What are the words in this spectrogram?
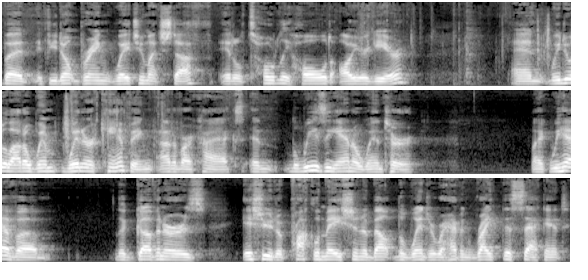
But if you don't bring way too much stuff, it'll totally hold all your gear. And we do a lot of winter camping out of our kayaks. And Louisiana winter, like we have um, the governor's issued a proclamation about the winter we're having right this second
